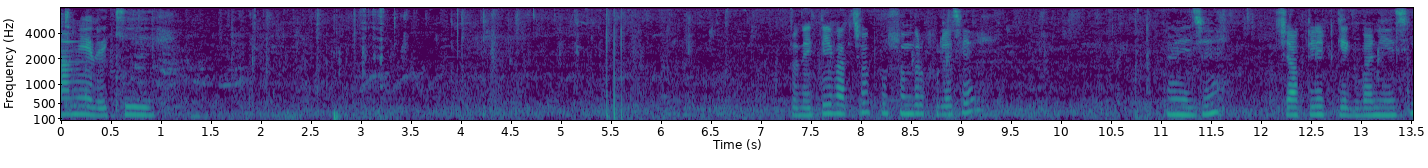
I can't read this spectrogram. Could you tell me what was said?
নামিয়ে দেখি। তো দেখতেই পাচ্ছ, খুব সুন্দর ফুলেছে। এই যে, চকলেট কেক বানিয়েছি।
